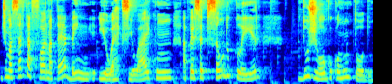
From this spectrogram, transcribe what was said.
de uma certa forma até bem UX UI, com a percepção do player do jogo como um todo.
